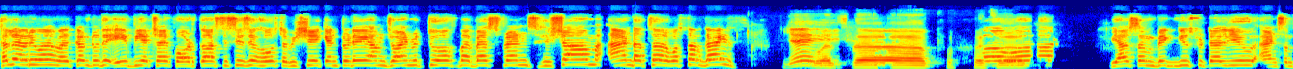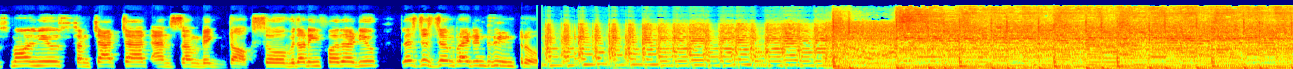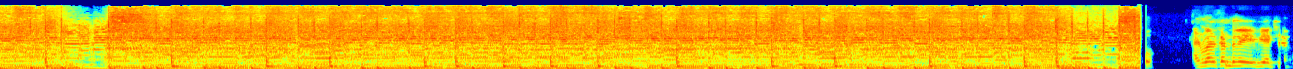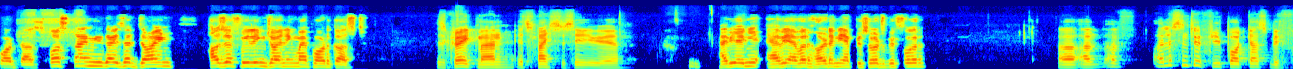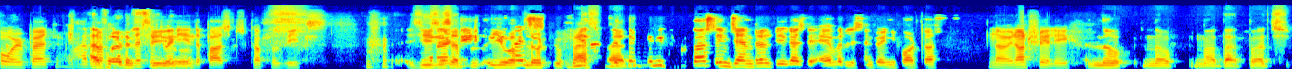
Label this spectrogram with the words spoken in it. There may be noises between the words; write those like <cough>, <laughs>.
Hello, everyone, and welcome to the ABHI podcast. This is your host Abhishek, and today I'm joined with two of my best friends, Hisham and Athar. What's up, guys? Yay! What's up? What's Uh, up? we have some big news to tell you, and some small news, some chat chat, and some big talks. So, without any further ado, let's just jump right into the intro. And welcome to the ABHI podcast. First time you guys have joined. How's your feeling joining my podcast? It's great, man. It's nice to see you here. Have you any? Have you ever heard any episodes before? Uh, I've, I've I listened to a few podcasts before, but I've, I've not heard a listened to any in the past couple of weeks. <laughs> You just Uh, up, do you guys- upload too do you fast, guys listen to any podcast in general? Do you guys ever listen to any podcast? No, not really. Nope, nope, not that much.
